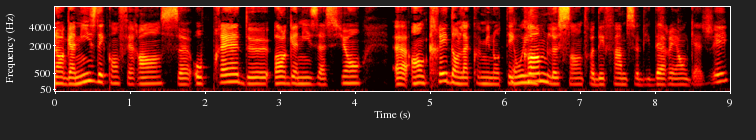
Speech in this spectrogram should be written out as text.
organise des conférences euh, auprès d'organisations euh, dans la communauté Oui. comme le Centre des femmes solidaires et engagées.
